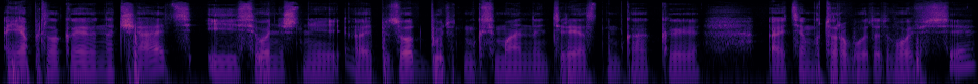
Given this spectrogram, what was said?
А я предлагаю начать, и сегодняшний э, эпизод будет максимально интересным как и э, тем, кто работает в офисе,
